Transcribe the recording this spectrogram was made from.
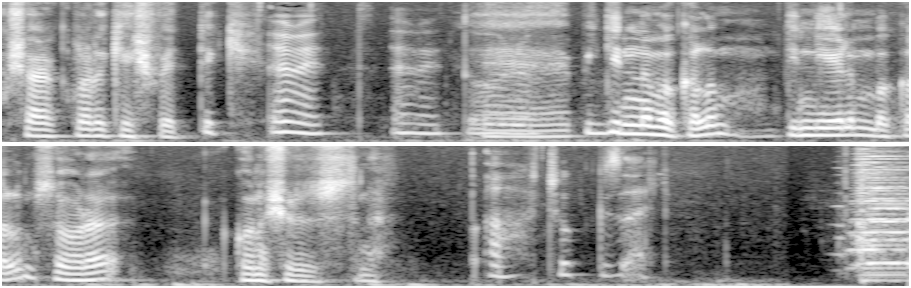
bu şarkıları keşfettik. Evet. Evet doğru. Ee, bir dinle bakalım, dinleyelim bakalım sonra konuşuruz üstüne. Ah çok güzel. Diyemez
